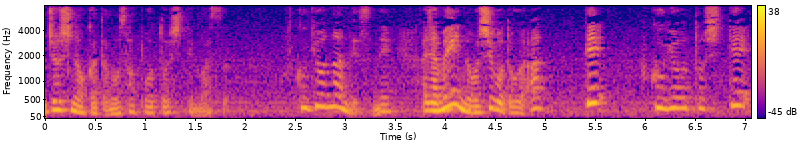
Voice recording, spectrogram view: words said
女子の方のサポートしてます。副業なんですね。あじゃあメインのお仕事があって副業として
